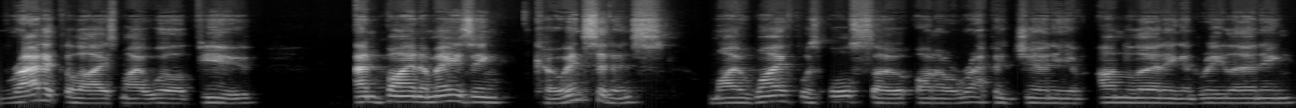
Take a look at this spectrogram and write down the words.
radicalized my worldview. And by an amazing coincidence my wife was also on a rapid journey of unlearning and relearning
